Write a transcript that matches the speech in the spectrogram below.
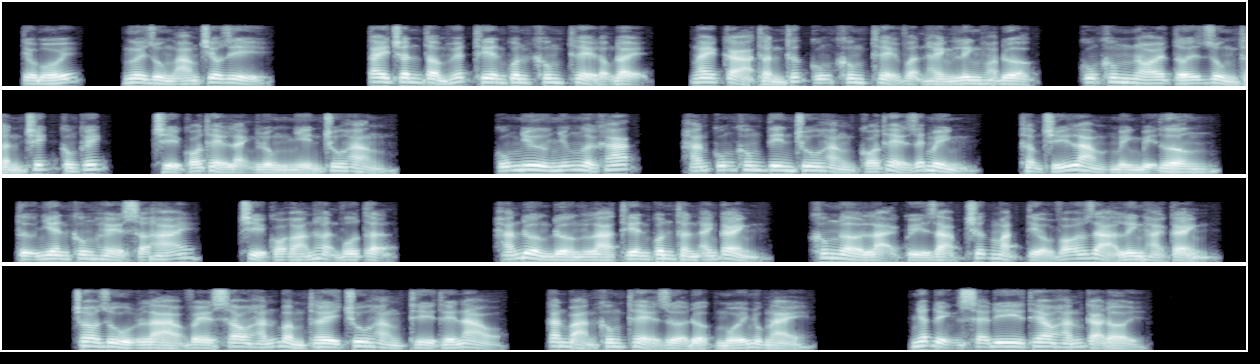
Tiểu bối, ngươi dùng ám chiêu gì? Tay chân tầm huyết thiên quân không thể động đậy, ngay cả thần thức cũng không thể vận hành linh hoạt được, cũng không nói tới dùng thần trích công kích, chỉ có thể lạnh lùng nhìn chu hằng. Cũng như những người khác, hắn cũng không tin chu hằng có thể giết mình, thậm chí làm mình bị thương, tự nhiên không hề sợ hãi, chỉ có oán hận vô tận. Hắn đường đường là thiên quân thần anh cảnh, không ngờ lại quỳ dạp trước mặt tiểu võ giả linh hải cảnh. Cho dù là về sau hắn bầm thây chu hằng thì thế nào, căn bản không thể rửa được mối nhục này. Nhất định sẽ đi theo hắn cả đời.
